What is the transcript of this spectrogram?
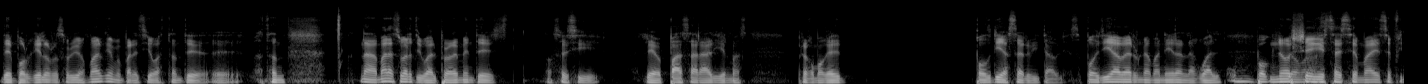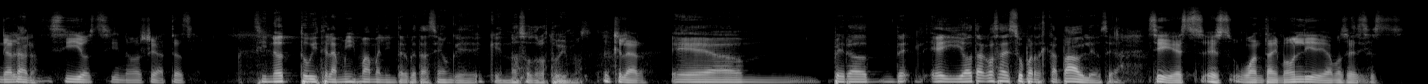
de por qué lo resolvimos mal, que me pareció bastante, eh, bastante... Nada, mala suerte igual, probablemente, no sé si le pasará a alguien más, pero como que podría ser evitable. Podría haber una manera en la cual no más. llegues a ese, final Claro. sí o sí no llegaste así. Si no tuviste la misma malinterpretación que, que nosotros tuvimos. Claro. Eh, um, pero, de- eh, y otra cosa es súper descartable, o sea. Sí, es, es one time only, digamos. Es, Sí. es,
